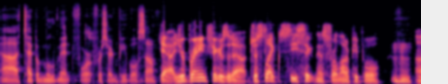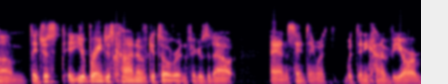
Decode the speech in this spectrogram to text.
uh, type of movement for for certain people. So yeah, your brain figures it out. Just like seasickness for a lot of people, mm-hmm. um, they just it, your brain just kind of gets over it and figures it out. And the same thing with with any kind of VR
